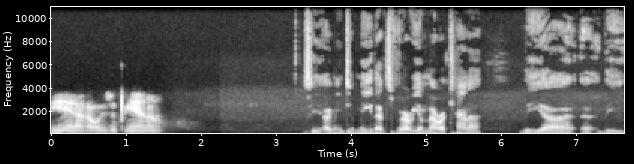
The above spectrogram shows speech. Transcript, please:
Yeah, always a piano. See, I mean, to me, that's very Americana. The uh, uh, the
